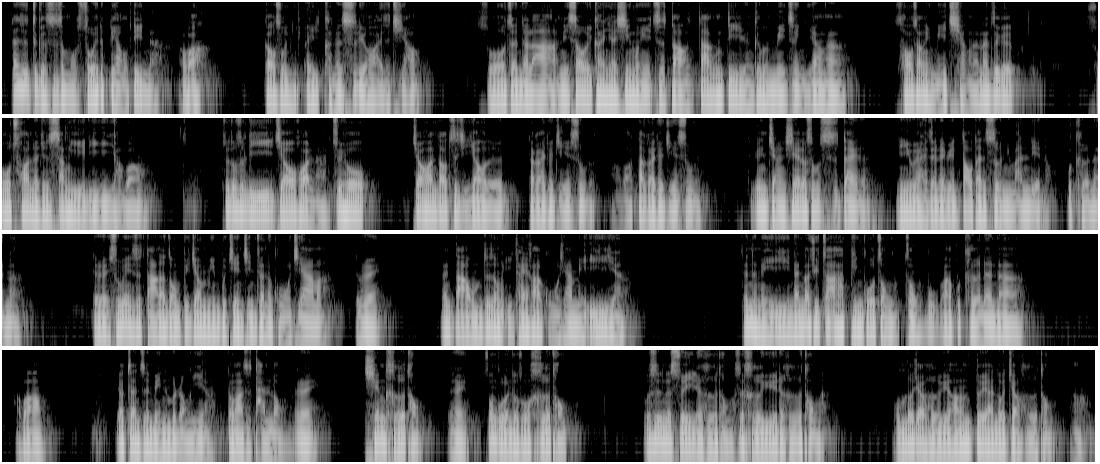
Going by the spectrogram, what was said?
但是这个是什么？所谓的表定呢？好不好？告诉你，哎，可能十六号还是几号？说真的啦，你稍微看一下新闻也知道，当地人根本没怎样啊，超商也没抢啊。那这个说穿了就是商业利益，好不好？这都是利益交换啊，最后交换到自己要的，大概就结束了，好不好？大概就结束了。就跟你讲，现在都什么时代了？你以为还在那边导弹射你满脸哦？不可能啊，对不对？除非你是打那种比较名不见经传的国家嘛，对不对？那你打我们这种已开发国家没意义啊。真的没意义？难道去炸苹果总总部吗？不可能啊，好不好？要战争没那么容易啊，都嘛是谈拢，对不对？签合同，对不对？中国人都说合同，不是那水里的合同，是合约的合同啊。我们都叫合约，好像对岸都叫合同啊。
